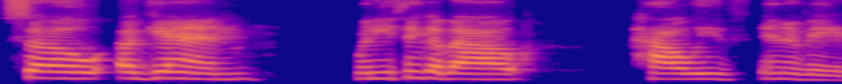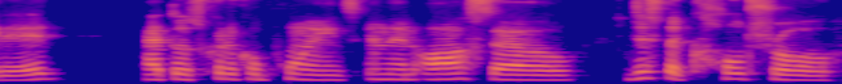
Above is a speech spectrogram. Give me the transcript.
So again, when you think about how we've innovated at those critical points, and then also just the cultural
